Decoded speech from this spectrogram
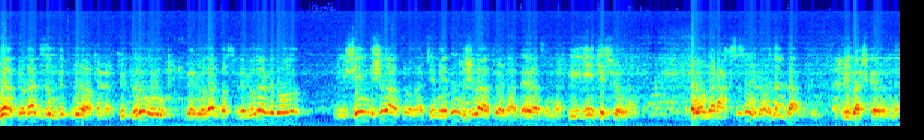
Ne yapıyorlar? Zındık, münafık Evet. hükmünü vuru veriyorlar, bası veriyorlar ve de onu şeyin dışına atıyorlar, cemiyetin dışına atıyorlardı en azından. İlgiyi kesiyorlardı. Ama onlar haksız mıydı? Onlar da haklıydı. Bir başka yönde.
